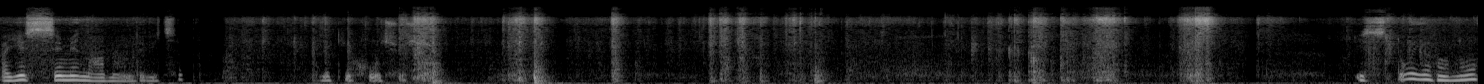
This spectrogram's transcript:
А є з семенами, дивіться, які хочеш. І стоїть воно.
